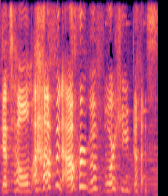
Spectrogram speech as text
Gets home a half an hour before he does.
